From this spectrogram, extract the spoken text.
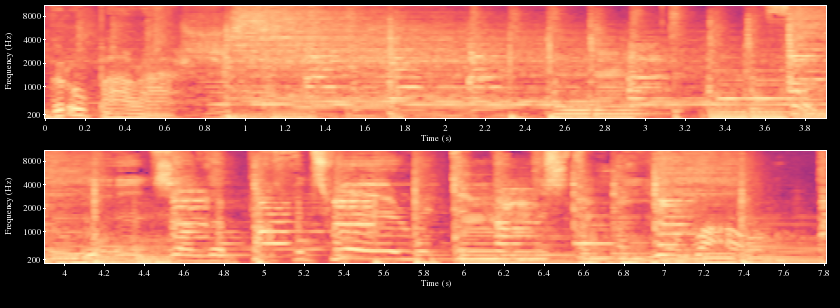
grupa Rush. Of the prophets were written on the studio wall.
